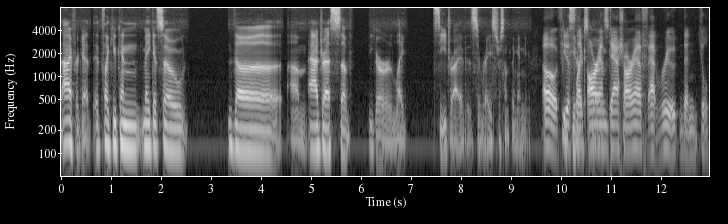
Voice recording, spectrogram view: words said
I forget. It's like you can make it so the um address of your like C drive is erased or something in your. oh, if you just like rm explodes. dash rf at root, then you'll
